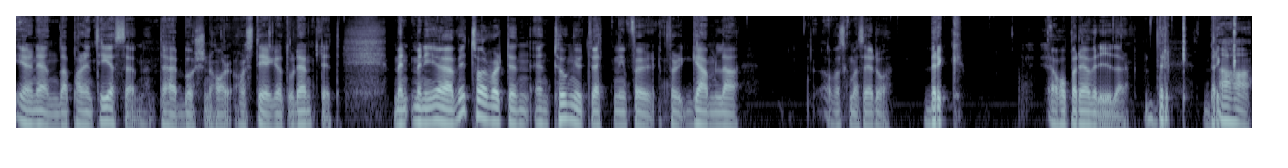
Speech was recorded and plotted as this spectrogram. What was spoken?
är den enda parentesen där börsen har, har stegrat ordentligt. Men, men i övrigt så har det varit en, en tung utveckling för, för gamla, vad ska man säga då? Brick. Jag hoppade över i där. Brk. Brick. Aha.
